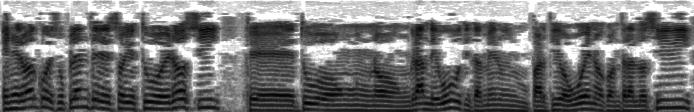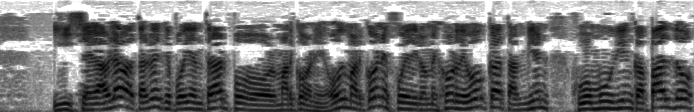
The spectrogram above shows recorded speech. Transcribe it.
En el banco de suplentes hoy estuvo Erosi, que tuvo un, un gran debut y también un partido bueno contra el Civi, y se hablaba tal vez que podía entrar por Marcone. Hoy Marcone fue de lo mejor de Boca, también jugó muy bien Capaldo.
